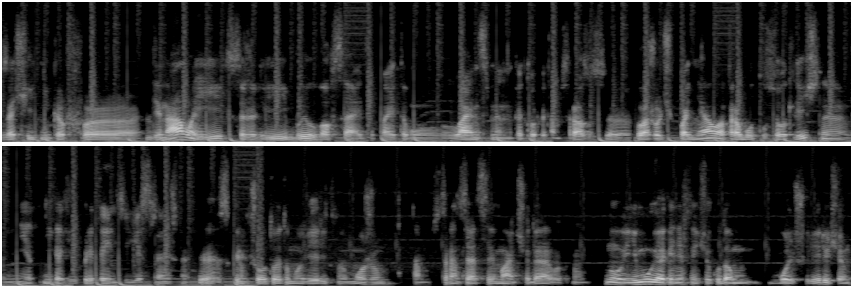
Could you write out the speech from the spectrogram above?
защитников э, Динамо и, к сожалению, был в офсайде. Поэтому лайнсмен, который там сразу э, флажочек поднял, отработал все отлично, нет никаких претензий. Если, конечно, э, скриншоту этому верить мы можем, там, с трансляции матча, да, вот, ну, ну, ему я, конечно, еще куда больше верю, чем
